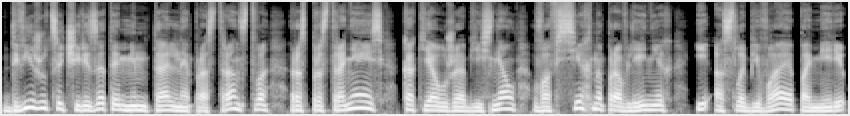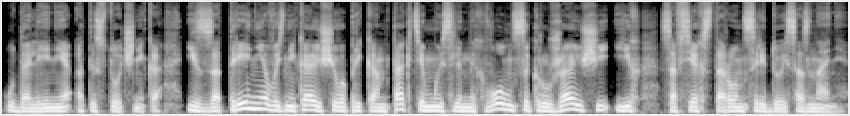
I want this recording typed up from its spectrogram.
движутся через это ментальное пространство, распространяясь, как я уже объяснял, во всех направлениях и ослабевая по мере удаления от источника, из-за трения, возникающего при контакте мысленных волн с окружающей их со всех сторон средой сознания.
